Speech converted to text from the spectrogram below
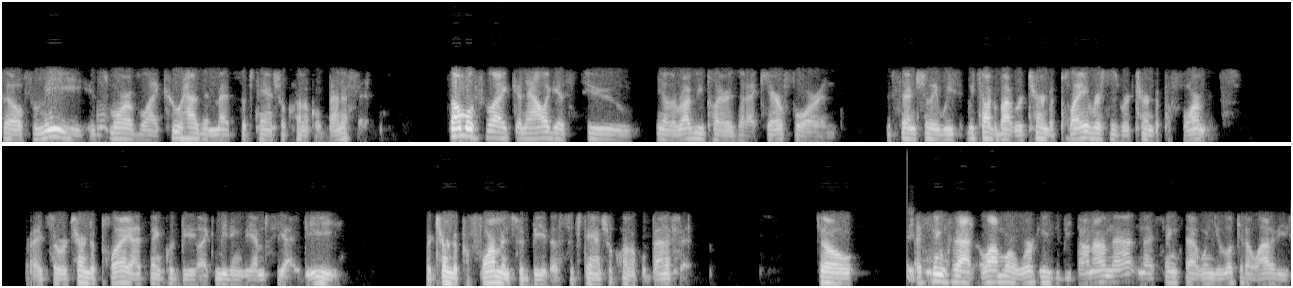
So for me, it's more of like who hasn't met substantial clinical benefit it's almost like analogous to you know the rugby players that I care for, and essentially we we talk about return to play versus return to performance, right? So return to play, I think, would be like meeting the MCID. Return to performance would be the substantial clinical benefit. So I think that a lot more work needs to be done on that, and I think that when you look at a lot of these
